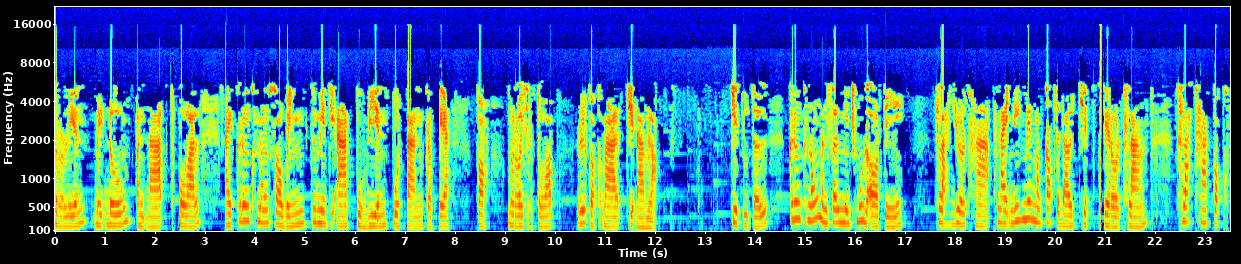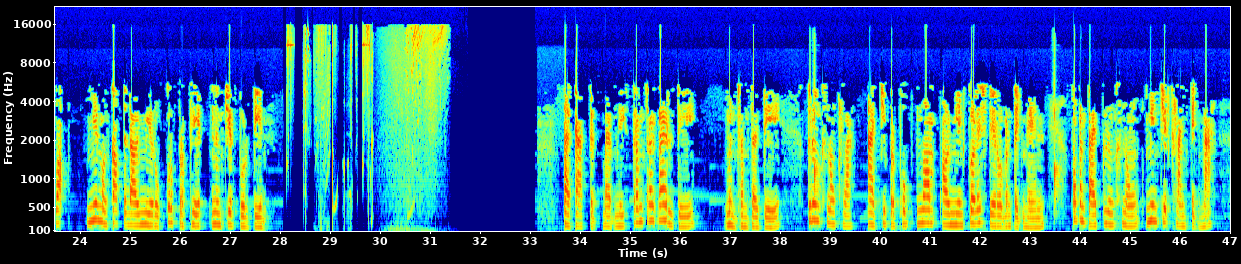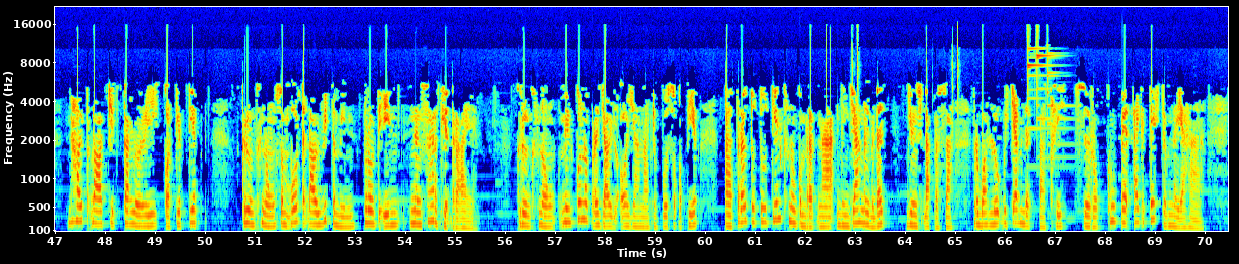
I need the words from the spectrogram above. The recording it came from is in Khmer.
ក្រលៀនបេះដូងអណ្ដាតថ្ពាល់ឯគ្រឿងក្នុងសវិញ គឺមានជាអាចពោះវៀនពោះតាន់ក្រពះកោះ100ស្រទាប់ឬក៏ក្បាលជាដើមឡក់ជាទូទៅគ្រឿងក្នុងមិនសូវមានឈ្មោះល្អទេ ខ្លះយល់ថាផ្នែកនេះមានបង្កប់ទៅដោយជាតិកូឡេរ៉ុលខ្លាំងខ្លះថាកុកខ្វក់មានបង្កប់ទៅដោយមេរោគគ្រប់ប្រភេទនិងជាតិពុលទៀនតែការគិតបែបនេះត្រឹមត្រូវដែរឬទេ មិនត្រឹមត្រូវទេ គ្រឿងក្នុងខ្លះអាចជាប្រភពនាំឲ្យមានកូលេស្តេរ៉ុលបន្តិចមែនក៏ប៉ុន្តែគ្រឿងក្នុង មានជាតិខ្លាញ់តិចណាស់ ហើយផ្ដល់ជាតិកាឡូរីក៏ទាបទៀតគ្រឿងក្នុងសម្បូរទៅដោយវីតាមីន ប្រូតេអ៊ីន និងសារធាតុរ៉ែគ្រឿងក្នុងមានគុណប្រយោជន៍ល្អយ៉ាងណាស់ចំពោះសុខភាពតើត្រូវទទួលទានក្នុងកម្រិតណានិងយ៉ាងដូចម្ដេចយើងស្ដាប់ប្រសាសន៍របស់លោកវិជ្ជបណ្ឌិតប៉ាទ្រីសសេរុកគ្រូពេទ្យឯកទេសចំណីអាហារ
